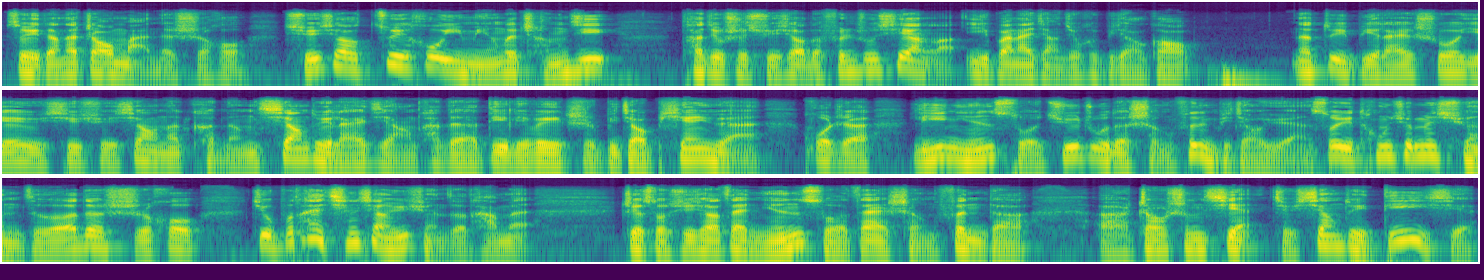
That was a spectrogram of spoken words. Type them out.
所以当他招满的时候，学校最后一名的成绩，它就是学校的分数线了。一般来讲就会比较高。那对比来说，也有一些学校呢，可能相对来讲，它的地理位置比较偏远，或者离您所居住的省份比较远，所以同学们选择的时候就不太倾向于选择他们这所学校在您所在省份的呃招生线就相对低一些，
